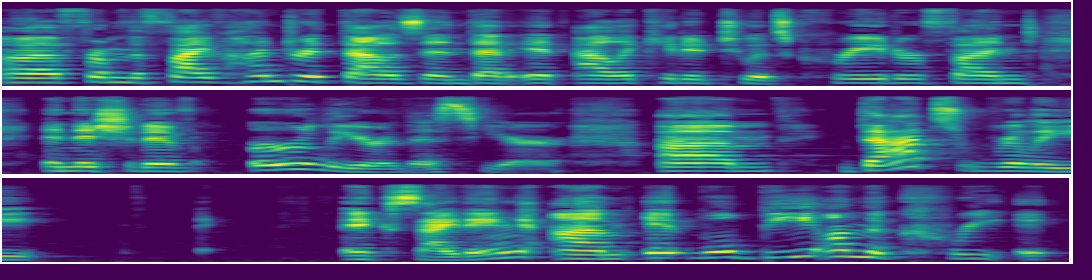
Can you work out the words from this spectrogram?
uh, from the 500,000 that it allocated to its creator fund initiative earlier this year. Um, that's really exciting. Um, it will be on the create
